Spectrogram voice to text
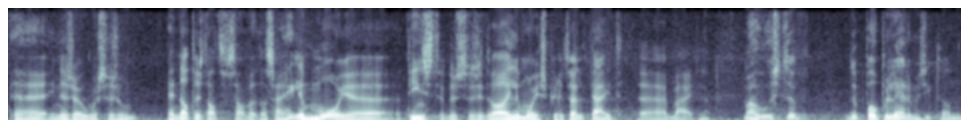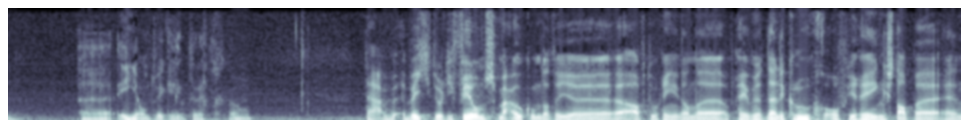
eh, in het zomerseizoen. En dat, is, dat, dat zijn hele mooie diensten. Dus er zit wel hele mooie spiritualiteit eh, bij. Maar hoe is de, de populaire muziek dan eh, in je ontwikkeling terechtgekomen? Nou, een beetje door die films, maar ook omdat je eh, af en toe ging je dan eh, op een gegeven moment naar de kroeg of je ging stappen. En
